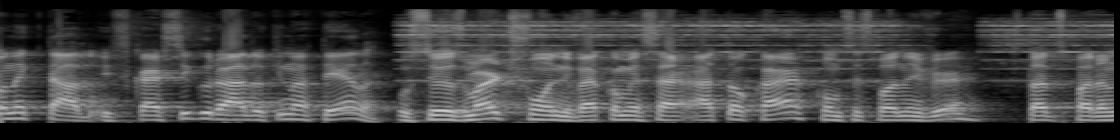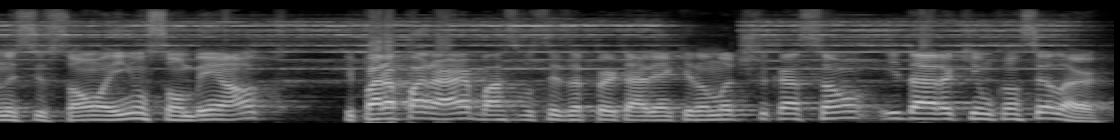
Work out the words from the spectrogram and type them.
conectado e ficar segurado aqui na tela, o seu smartphone vai começar a tocar, como vocês podem ver, está disparando esse som aí, um som bem alto. E para parar, basta vocês apertarem aqui na notificação e dar aqui um cancelar.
